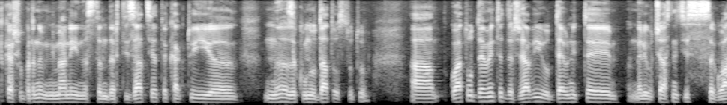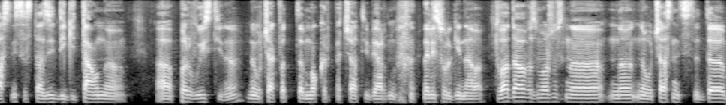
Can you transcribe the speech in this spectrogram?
така ще обърнем внимание и на стандартизацията, както и а, на законодателството. А, когато отделните държави и отделните нали, участници са съгласни с тази дигитална а, първо истина, не очакват мокър печат и вярно нали, с оригинала. Това дава възможност на, на, на участниците да,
